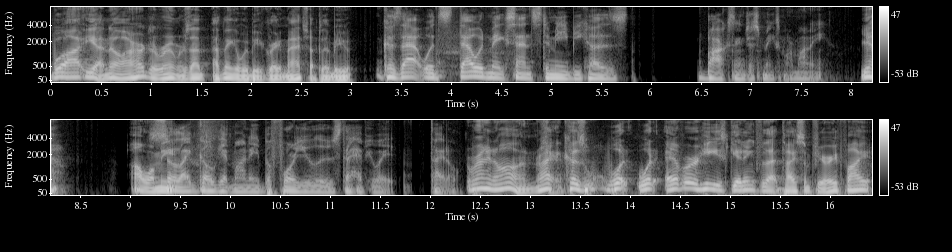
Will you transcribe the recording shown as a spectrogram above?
Well, I, yeah, no, I heard the rumors. I, I think it would be a great matchup. That'd be Because that would that would make sense to me because boxing just makes more money. yeah. Oh, I mean, so like, go get money before you lose the heavyweight title. right on, right? Because what whatever he's getting for that Tyson Fury fight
